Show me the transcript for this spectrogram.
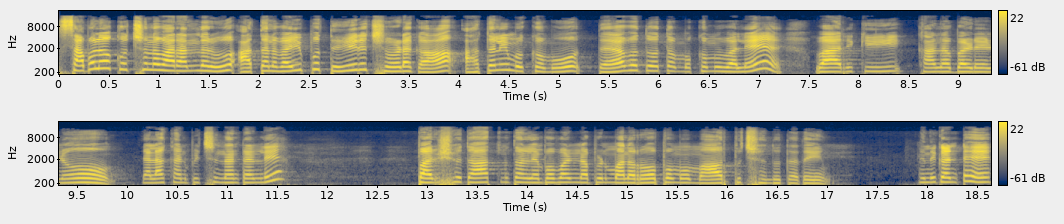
సభలో కూర్చున్న వారందరూ అతని వైపు తేరి చూడగా అతని ముఖము దేవదూత ముఖము వలె వారికి కనబడెను. ఎలా కనిపించిందంటండి? పరిశుద్ధాత్మతో నింపబడినప్పుడు మన రూపము మార్పు చెందుతుంది. ఎందుకంటే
